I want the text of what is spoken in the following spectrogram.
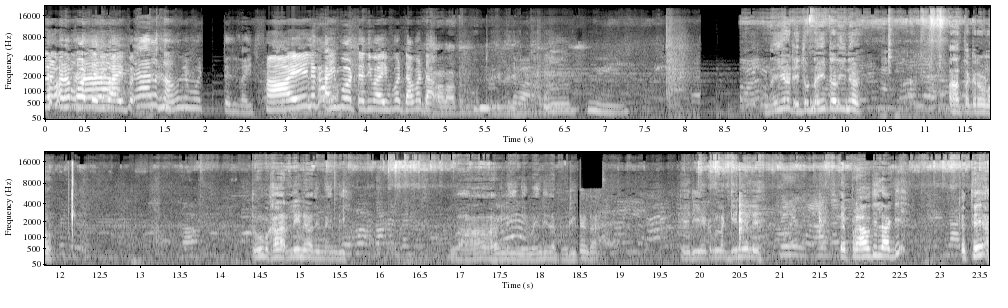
ਲਿਖਣਾ ਮੋਟੇ ਦੀ ਵਾਈਫ ਐ ਲਖਾਉਂਗੀ ਮੋਟੇ ਦੀ ਵਾਈਫ ਹਾਂ ਇਹ ਲਿਖਾਈ ਮੋਟੇ ਦੀ ਵਾਈਫ ਵੱਡਾ ਵੱਡਾ। ਤਾਂ ਮੋਟੀ ਨਹੀਂ ਹਟੀ ਤੂੰ ਨਹੀਂ ਟਲੀ ਨਾ। ਹੱਥ ਕਰਾਉਣਾ ਤੂੰ ਬਖਾਰ ਲਈ ਨਾ ਦੀ ਮਹਿੰਦੀ। ਵਾਹ ਹਰ ਲਈ ਨਹੀਂ ਮਹਿੰਦੀ ਤਾਂ ਪੂਰੀ ਘੰਟਾ ਤੇਰੀ ਇੱਕ ਲੱਗੀ ਨਹੀਂ ਹਲੇ ਤੇ ਪ੍ਰਾਪ ਦੀ ਲੱਗ ਗਈ? ਕਿੱਥੇ ਆ?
